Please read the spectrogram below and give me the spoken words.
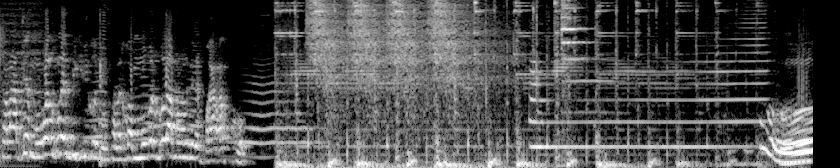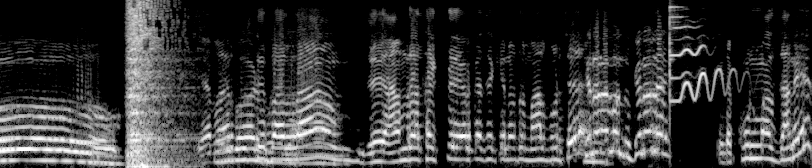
আজকে মোবাইলগুলো বিক্রি করব শালা কম মোবাইলগুলো আমার বারাত এবার বুঝতে পারলাম যে আমরা থাকতে এর কাছে কেন তো মাল পড়ছে? কেন রে বন্ধু কেন রে? এটা কোন মাছ জানিস?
